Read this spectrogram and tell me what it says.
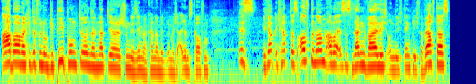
Aber man kriegt dafür nur GP-Punkte und dann habt ihr schon gesehen, man kann damit irgendwelche Items kaufen. Ist, ich habe ich hab das aufgenommen, aber es ist langweilig und ich denke, ich verwerfe das.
